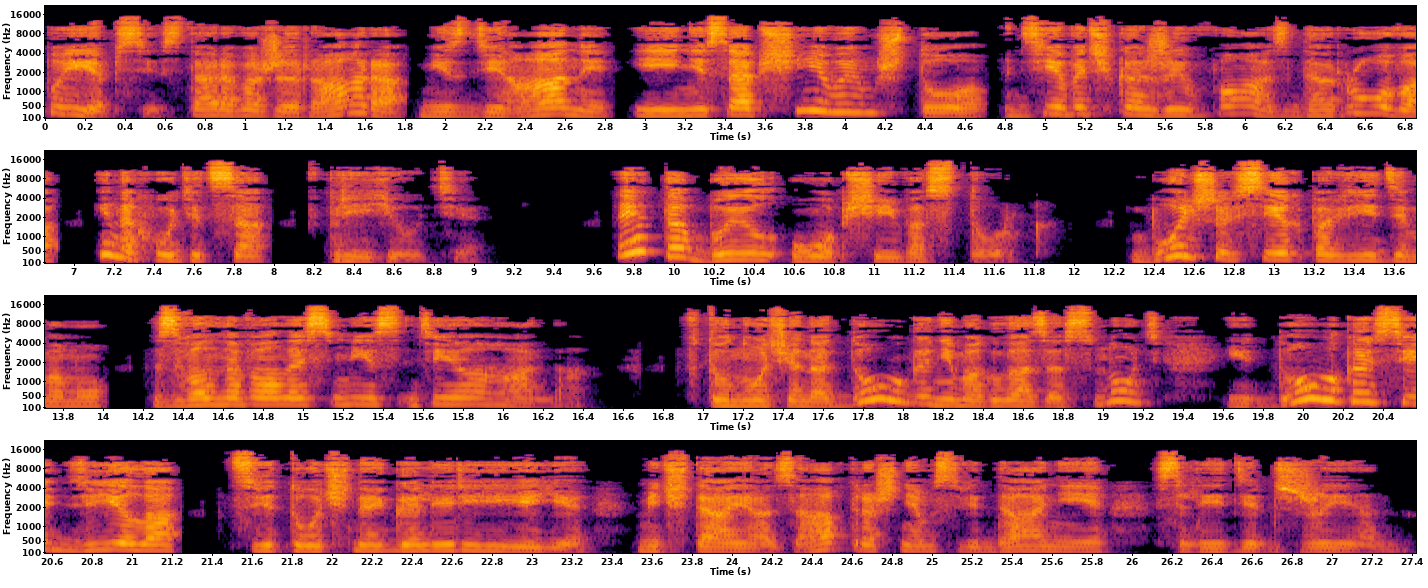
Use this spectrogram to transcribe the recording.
Пепси, старого Жерара, мисс Дианы и не сообщив им, что девочка жива, здорова и находится в приюте. Это был общий восторг. Больше всех, по-видимому, взволновалась мисс Диана. В ту ночь она долго не могла заснуть и долго сидела цветочной галерее, мечтая о завтрашнем свидании с леди Джен.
